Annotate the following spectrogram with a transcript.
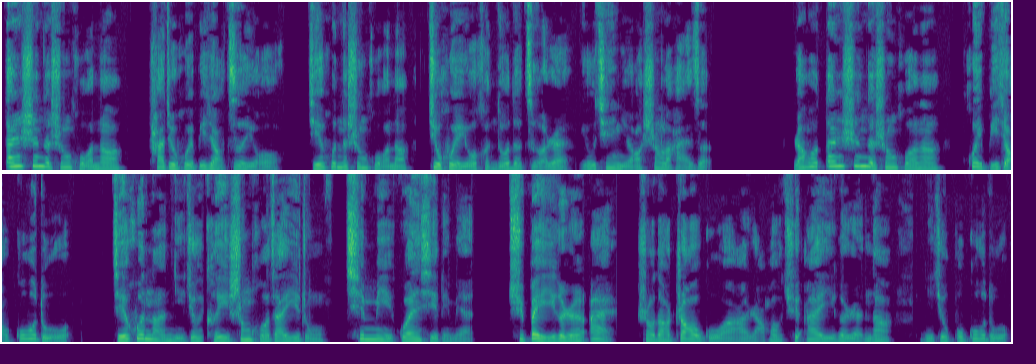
单身的生活呢，他就会比较自由；结婚的生活呢，就会有很多的责任，尤其你要生了孩子。然后单身的生活呢，会比较孤独；结婚呢，你就可以生活在一种亲密关系里面，去被一个人爱，受到照顾啊，然后去爱一个人呢。你就不孤独，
